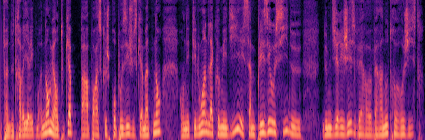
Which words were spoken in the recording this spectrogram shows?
enfin, de travailler avec moi. Non, mais en tout cas, par rapport à ce que je proposais jusqu'à maintenant, on était loin de la comédie et ça me plaisait aussi de, de me diriger vers, vers un autre registre.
